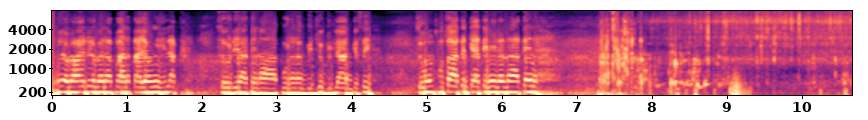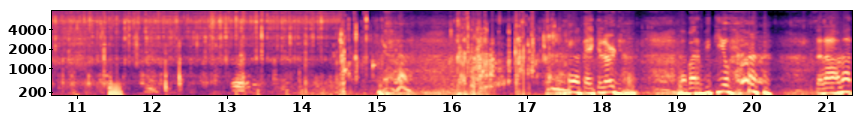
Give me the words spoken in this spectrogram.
Kaya mga idol, may napana tayong hilak. So di natin nakakuha ng video biglaan kasi sumulpo sa atin kaya tininan natin. Oh, thank you Lord. Na barbecue. Salamat.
